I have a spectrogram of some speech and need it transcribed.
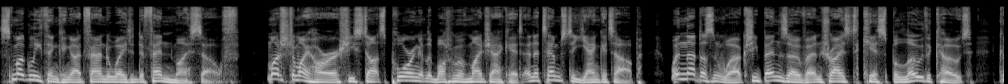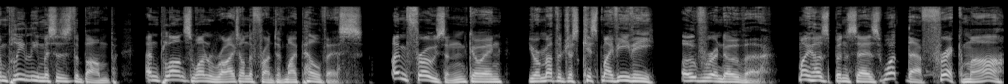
smugly thinking I'd found a way to defend myself. Much to my horror, she starts pouring at the bottom of my jacket and attempts to yank it up. When that doesn't work, she bends over and tries to kiss below the coat, completely misses the bump, and plants one right on the front of my pelvis. I'm frozen, going, Your mother just kissed my VV, over and over. My husband says, What the frick, Ma?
